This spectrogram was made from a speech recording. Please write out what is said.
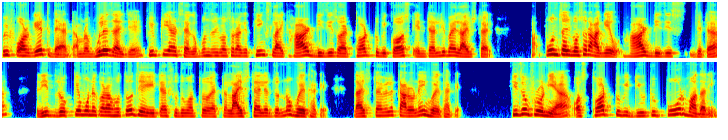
উই ফরগেট দ্যাট আমরা ভুলে যাই যে ফিফটি ইয়ার্স আগে পঞ্চাশ বছর আগে things like heart disease were thought to be caused entirely by lifestyle পঞ্চাশ বছর আগেও হার্ট ডিজিজ যেটা হৃদরোগকে মনে করা হতো যে এটা শুধুমাত্র একটা লাইফস্টাইলের জন্য হয়ে থাকে লাইফস্টাইলের কারণেই হয়ে থাকে। Schizophrenia was thought to be due to poor mothering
